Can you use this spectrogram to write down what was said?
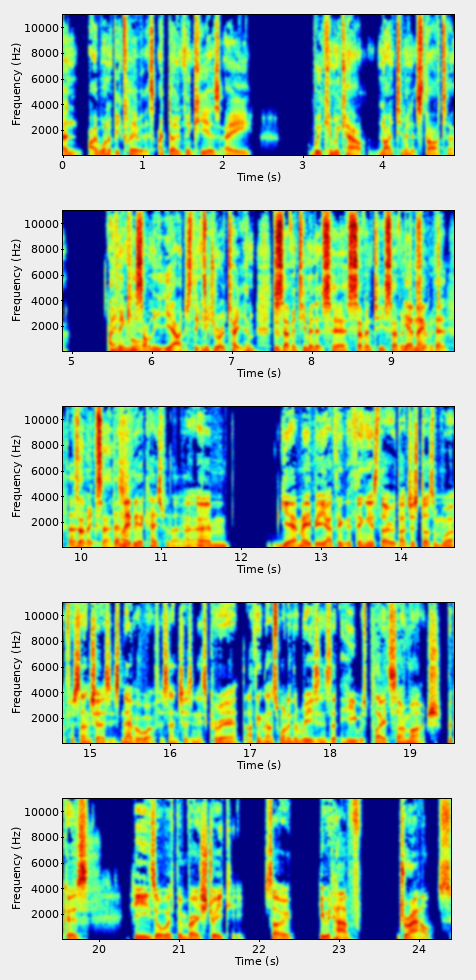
And I want to be clear with this. I don't think he is a week in week out ninety minute starter. I think he's somebody. Yeah, I just think you need to rotate him. Seventy minutes here, 70, 70, yeah, maybe 70. that, Does that make sense? There may be a case for that. Yeah. Um, yeah, maybe. I think the thing is though that just doesn't work for Sanchez. It's never worked for Sanchez in his career. I think that's one of the reasons that he was played so much because he's always been very streaky. So he would have droughts,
